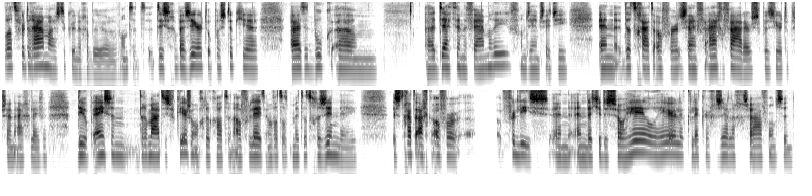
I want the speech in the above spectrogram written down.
wat voor drama's er kunnen gebeuren. Want het, het is gebaseerd op een stukje uit het boek ehm, eh, Death in the Family van James A.G. En dat gaat over zijn eigen vaders, gebaseerd op zijn eigen leven, die opeens een dramatisch verkeersongeluk had en overleed. En wat dat met dat gezin deed. Dus het gaat eigenlijk over verlies. En, en dat je dus zo heel heerlijk, lekker gezellig s'avonds. En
